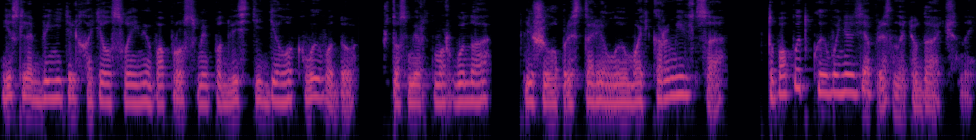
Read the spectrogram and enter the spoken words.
Если обвинитель хотел своими вопросами подвести дело к выводу, что смерть Моргуна лишила престарелую мать кормильца, то попытку его нельзя признать удачной.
